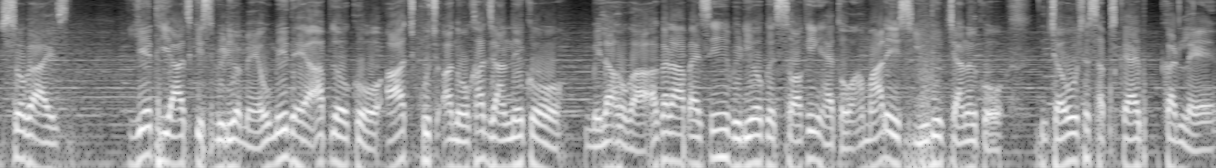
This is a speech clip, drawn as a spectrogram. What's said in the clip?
सो so गाइस ये थी आज की इस वीडियो में। उम्मीद है आप लोगों को आज कुछ अनोखा जानने को मिला होगा। अगर आप ऐसे ही वीडियो के शौकीन हैं तो हमारे इस यूट्यूब चैनल को ज़रूर से सब्सक्राइब कर लें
